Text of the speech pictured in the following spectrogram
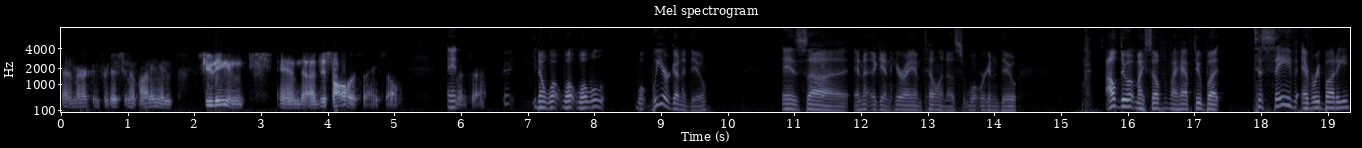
that American tradition of hunting and shooting and and uh just all those things. So and but, uh, you know what what what we'll what we are going to do is uh and again here I am telling us what we're going to do. I'll do it myself if I have to, but to save everybody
